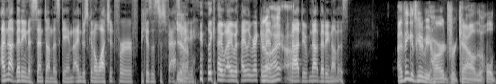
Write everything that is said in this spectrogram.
I'm not betting a cent on this game. I'm just going to watch it for because it's just fascinating. Yeah. like I, I, would highly recommend you know, I, not do not betting on this. I think it's going to be hard for Cal to hold.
